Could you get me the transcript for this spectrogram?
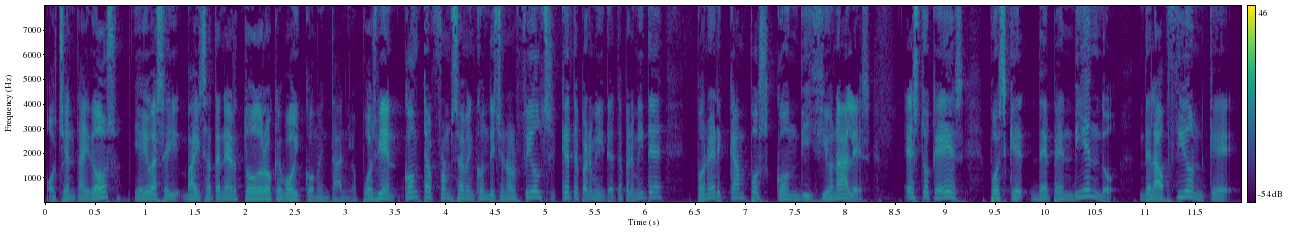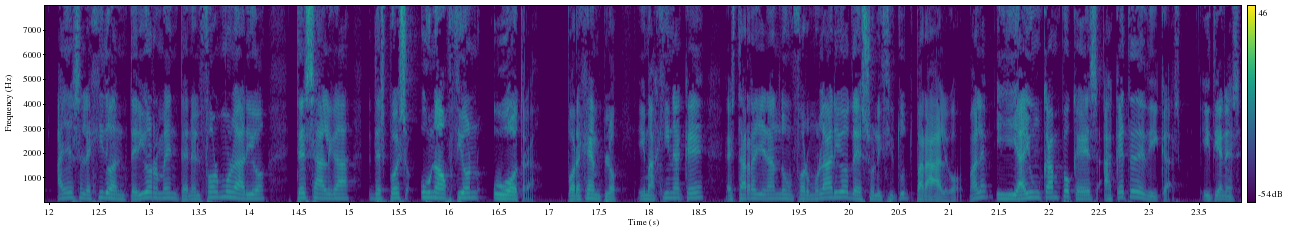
82, y ahí vais a tener todo lo que voy comentando. Pues bien, Contact Form 7 Conditional Fields, ¿qué te permite? Te permite poner campos condicionales. ¿Esto qué es? Pues que dependiendo de la opción que hayas elegido anteriormente en el formulario, te salga después una opción u otra. Por ejemplo, imagina que estás rellenando un formulario de solicitud para algo, ¿vale? Y hay un campo que es ¿a qué te dedicas? Y tienes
